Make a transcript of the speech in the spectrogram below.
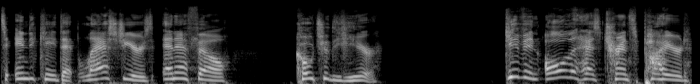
to indicate that last year's NFL Coach of the Year, given all that has transpired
